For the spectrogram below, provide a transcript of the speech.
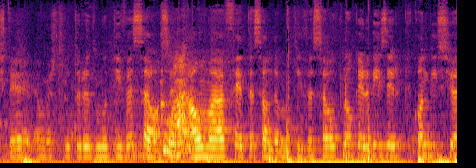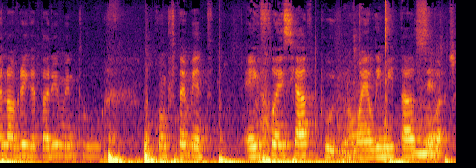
isto é é uma estrutura de motivação. Ou seja, Claro. há uma afetação da motivação, o que não quer dizer que condiciona obrigatoriamente o, o comportamento. É influenciado por, não é limitado a. Certo,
